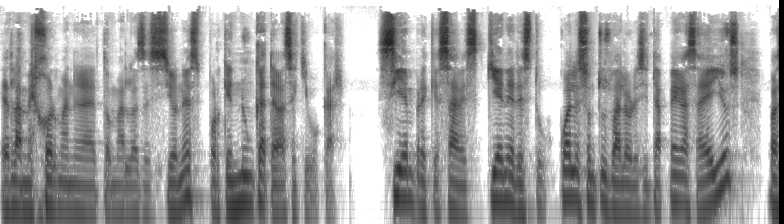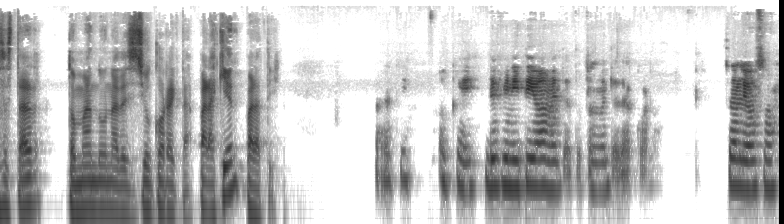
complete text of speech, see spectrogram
es la mejor manera de tomar las decisiones porque nunca te vas a equivocar. Siempre que sabes quién eres tú, cuáles son tus valores y te apegas a ellos, vas a estar tomando una decisión correcta. ¿Para quién? Para ti. Para ti. Ok, definitivamente, totalmente de acuerdo. Salioso.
